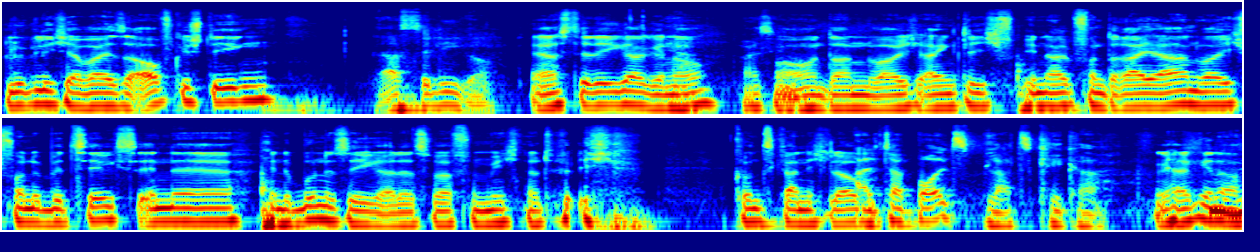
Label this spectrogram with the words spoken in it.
glücklicherweise aufgestiegen. Erste Liga. Erste Liga, genau. Ja, und dann war ich eigentlich, innerhalb von drei Jahren war ich von der Bezirks in der, in der Bundesliga. Das war für mich natürlich, konnte es gar nicht glauben. Alter Bolzplatzkicker. Ja, genau.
